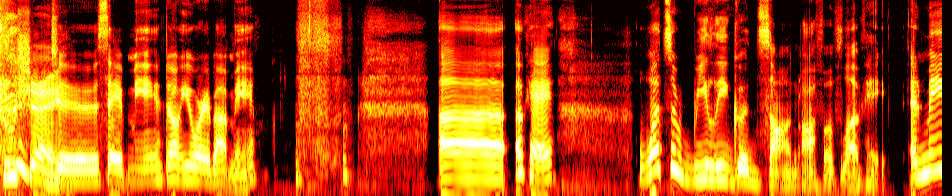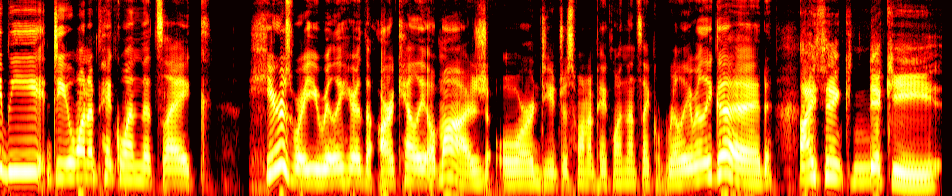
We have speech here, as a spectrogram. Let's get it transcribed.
Touche. to save me. Don't you worry about me. uh, okay. What's a really good song off of Love Hate? And maybe do you want to pick one that's like, here's where you really hear the R. Kelly homage, or do you just want to pick one that's like really, really good? I think Nikki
